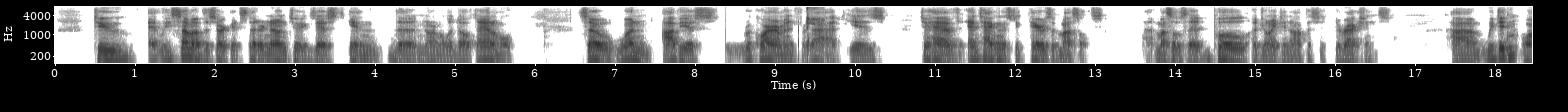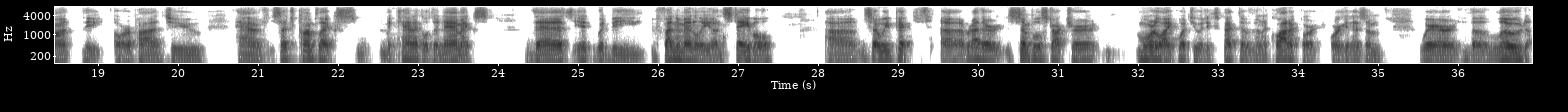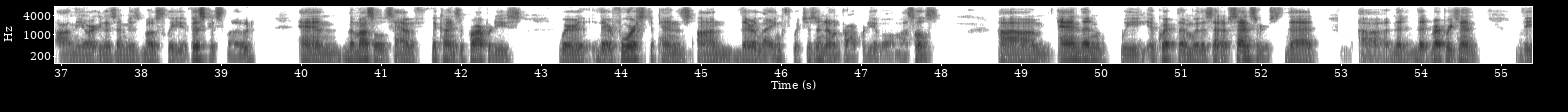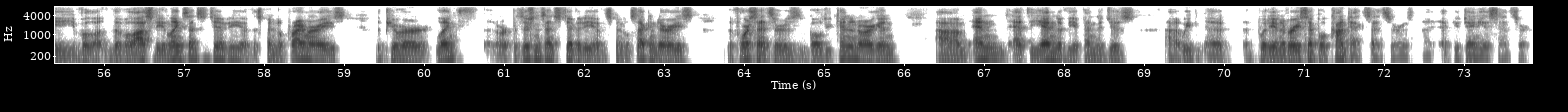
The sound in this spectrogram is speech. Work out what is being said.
to at least some of the circuits that are known to exist in the normal adult animal. So, one obvious requirement for that is to have antagonistic pairs of muscles, uh, muscles that pull a joint in opposite directions. Um, we didn't want the oropod to have such complex mechanical dynamics that it would be fundamentally unstable. Uh, so we picked a rather simple structure, more like what you would expect of an aquatic or organism, where the load on the organism is mostly a viscous load, and the muscles have the kinds of properties where their force depends on their length, which is a known property of all muscles. Um, and then we equip them with a set of sensors that uh, that, that represent the, the velocity and length sensitivity of the spindle primaries, the pure length or position sensitivity of the spindle secondaries, the force sensors, the Golgi tendon organ, um, and at the end of the appendages, uh, we uh, put in a very simple contact sensor, a cutaneous sensor.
